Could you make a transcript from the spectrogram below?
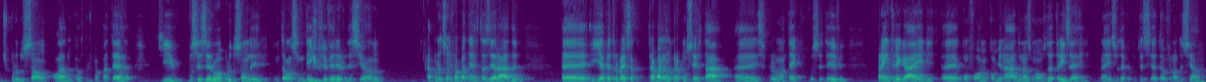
de produção lá do campo de Papaterra, que você zerou a produção dele. Então, assim, desde fevereiro desse ano, a produção de Papaterra está zerada, é, e a Petrobras está trabalhando para consertar é, esse problema técnico que você teve, para entregar ele é, conforme combinado nas mãos da 3R. Né? Isso deve acontecer até o final desse ano.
